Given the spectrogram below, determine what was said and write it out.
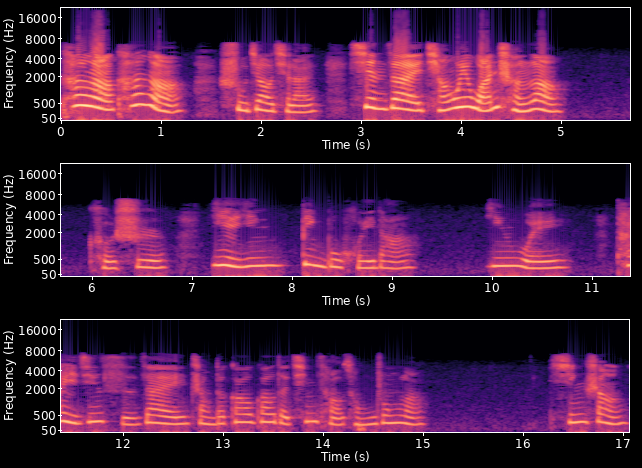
看啊看啊！树叫起来：“现在蔷薇完成了。”可是夜莺并不回答，因为。它已经死在长得高高的青草丛中了，心上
